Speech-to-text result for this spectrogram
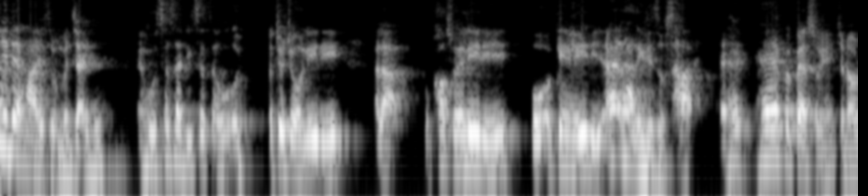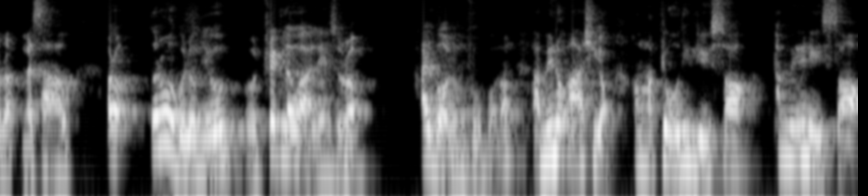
ဖြစ်တဲ့ဟာတွေဆိုတော့မကြိုက်ဘူးအဲဟိုဆက်ဆက်ဒီဆက်ဆက်ဟိုအကြော်ကြော်လေးတွေဟလာဟိုခောက်ဆွဲလေးတွေဟိုအကင်လေးတွေအဲ့အဲ့ဒါလေးတွေဆိုစားတယ်အဲဟဲပက်ပက်ဆိုရင်ကျွန်တော်တို့ကမစားဘူးအဲ့တော့သူတို့ကဘယ်လိုမျိုးဟို trick လောက်ရလဲဆိုတော့ high volume food ပေါ့နော်အမင်းတို့အားရှိအောင်ဟာငါပျော်သီးတွေစားထမင်းတွေစား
